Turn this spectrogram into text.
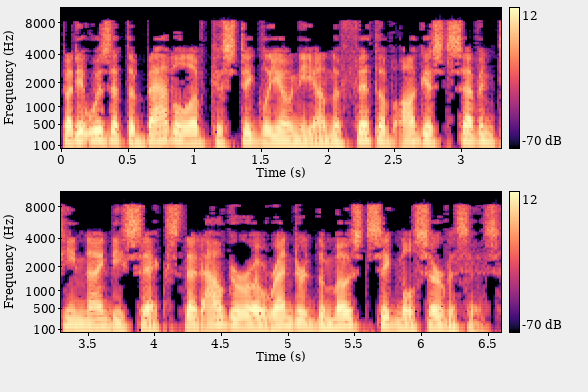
But it was at the Battle of Castiglione on 5 August 1796 that Augereau rendered the most signal services.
